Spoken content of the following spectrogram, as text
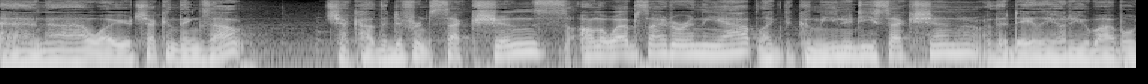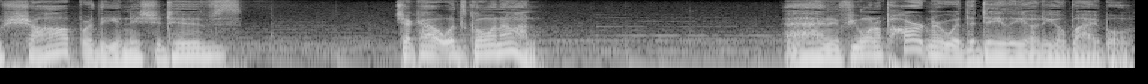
And uh, while you're checking things out, check out the different sections on the website or in the app, like the community section or the Daily Audio Bible shop or the initiatives. Check out what's going on. And if you want to partner with the Daily Audio Bible,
